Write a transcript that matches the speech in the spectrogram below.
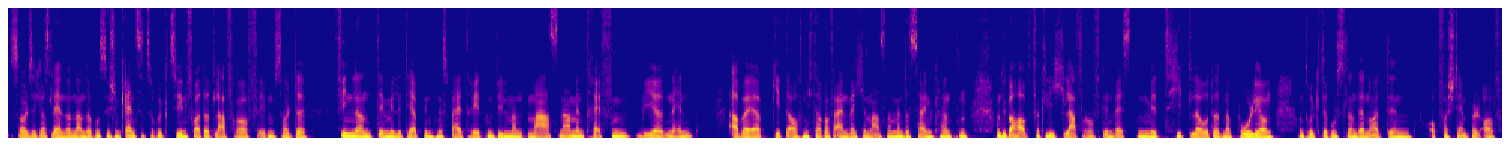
soll sich aus Ländern an der russischen Grenze zurückziehen, fordert Lavrov. Eben sollte Finnland dem Militärbündnis beitreten, will man Maßnahmen treffen, wie er nennt, aber er geht da auch nicht darauf ein, welche Maßnahmen das sein könnten. Und überhaupt verglich Lavrov den Westen mit Hitler oder Napoleon und drückte Russland erneut den Opferstempel auf.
